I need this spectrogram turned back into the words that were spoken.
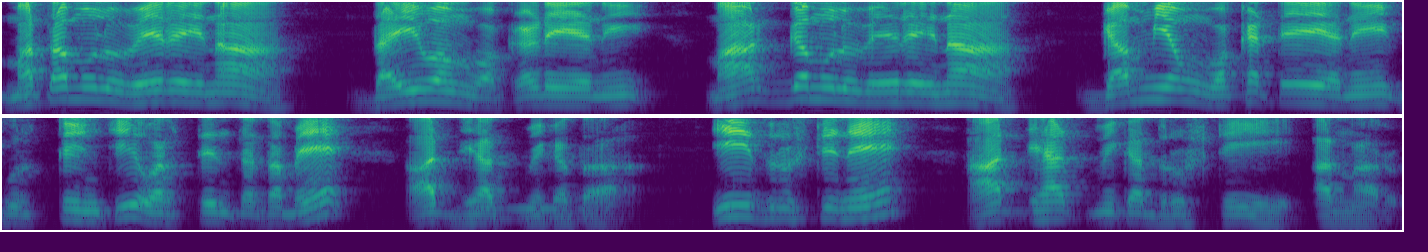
మతములు వేరైనా దైవం ఒకడే అని మార్గములు వేరైనా గమ్యం ఒకటే అని గుర్తించి వర్తించటమే ఆధ్యాత్మికత. ఈ దృష్టినే ఆధ్యాత్మిక దృష్టి అన్నారు.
